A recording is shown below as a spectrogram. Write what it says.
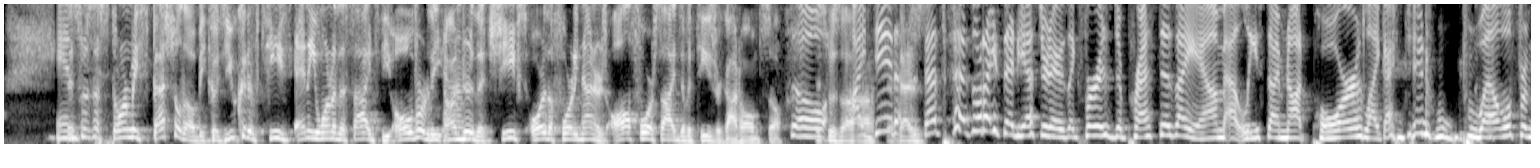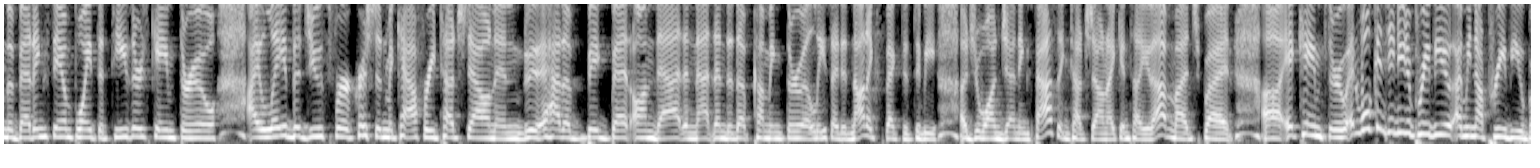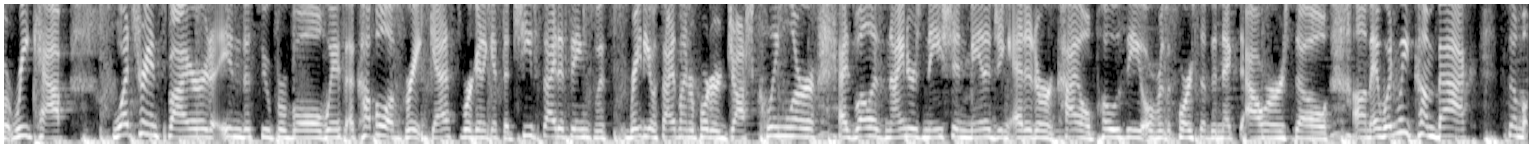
and This was a stormy special though, because you could have teased any one of the sides, the over, the under, the Chiefs, or the 49ers. All four sides of a teaser got home. So, So this was uh, I did. that is- that's that's what I said yesterday. I was like, for as depressed as I am, at least I'm not poor. Like I did well from the betting standpoint. The teasers came through. I laid the juice for a Christian McCaffrey touchdown and had a big bet on that, and that ended up coming through. At least I did not expect it to be a Jauan Jennings passing touchdown. I can tell you that much, but uh, it came through, and we'll continue to preview. I mean, not preview, but recap what transpired in the Super Bowl with a couple of great guests. We're going to get the Chiefs side of things with radio sideline reporter Josh Klingler, as well as Niners Nation managing editor Kyle Posey over the course of the next hour or so. Um, and when we come back, some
